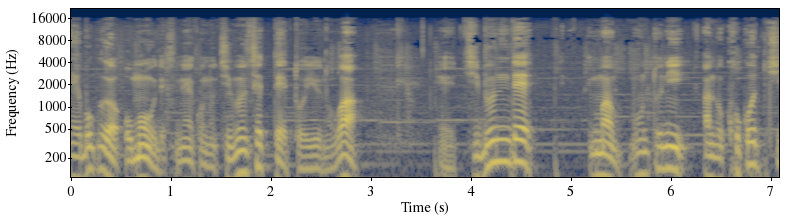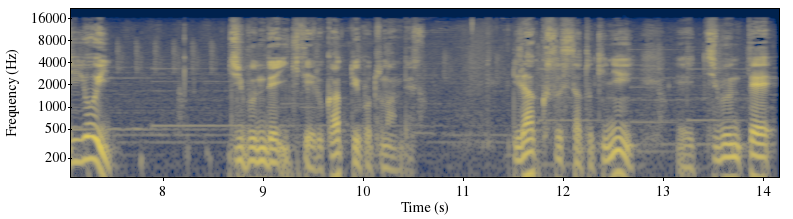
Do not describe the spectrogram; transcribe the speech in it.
ね、僕が思うですねこの自分設定というのは、え自分でまあ本当にあの心地よい自分で生きているかっていうことなんです。リラックスした時に、え、自分って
